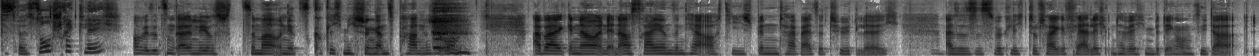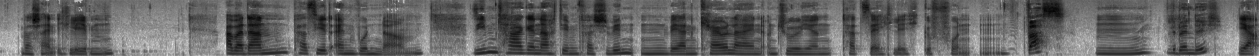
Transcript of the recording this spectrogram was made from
das war so schrecklich. Oh, wir sitzen gerade im Leos Zimmer und jetzt gucke ich mich schon ganz panisch um. Aber genau, und in Australien sind ja auch die Spinnen teilweise tödlich. Also es ist wirklich total gefährlich, unter welchen Bedingungen sie da wahrscheinlich leben. Aber dann passiert ein Wunder. Sieben Tage nach dem Verschwinden werden Caroline und Julian tatsächlich gefunden. Was? Lebendig? Ja,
